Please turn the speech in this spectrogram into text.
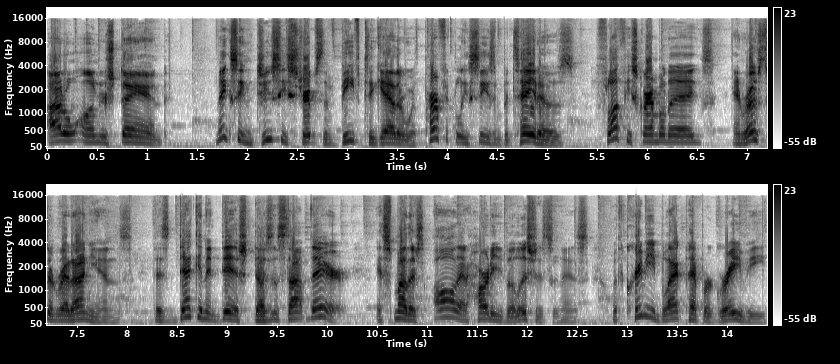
I don't understand. Mixing juicy strips of beef together with perfectly seasoned potatoes, fluffy scrambled eggs, and roasted red onions, this decadent dish doesn't stop there. It smothers all that hearty deliciousness with creamy black pepper gravy,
